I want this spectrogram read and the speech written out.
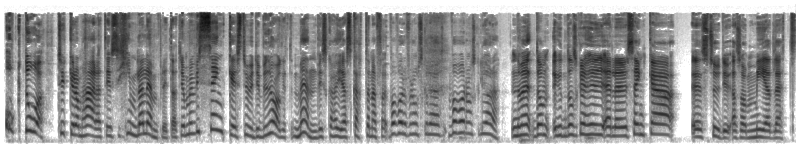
Och då tycker de här att det är så himla lämpligt att ja, men vi sänker studiebidraget men vi ska höja skatterna för vad var det för de skulle, vad var de skulle göra? Nej, men de, de skulle höja eller sänka eh, studie, alltså medlet,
